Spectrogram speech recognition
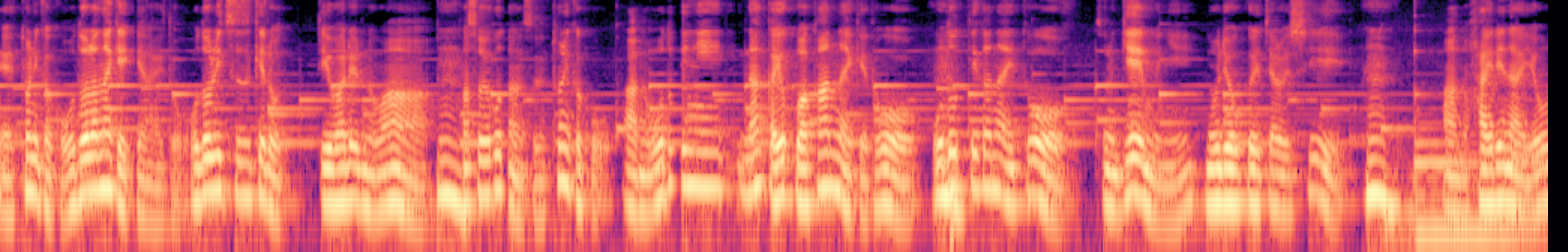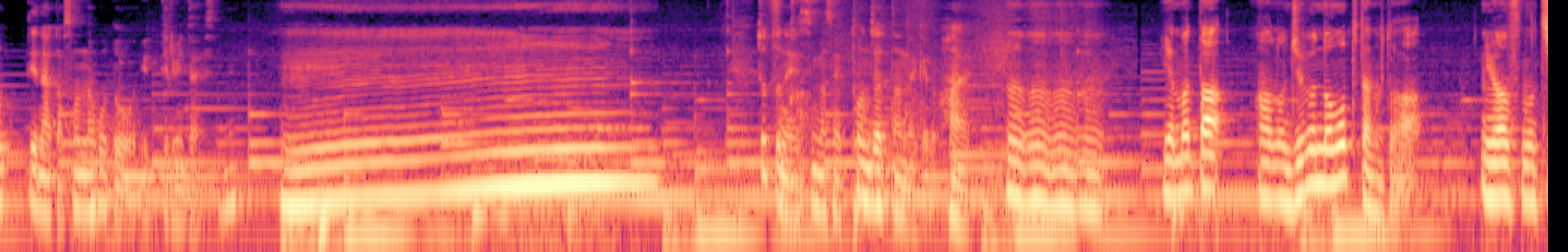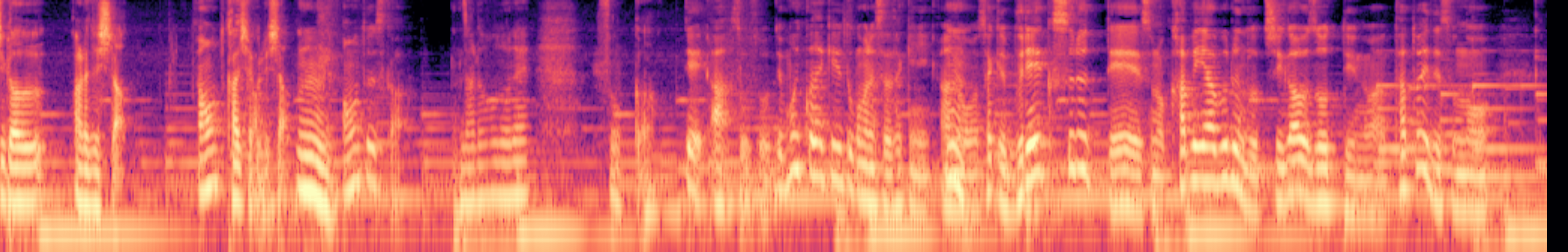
えーとにかく踊らなきゃいけないと踊り続けろって言われるのは、うんまあ、そういうことなんですよねとにかくあの踊りになんかよくわかんないけどうん踊っていかないと、そのゲームに乗り遅れちゃうしうん。あの入れないよってなんかそんなことを言ってるみたいですねうーん。ちょっとねすみません飛んじゃったんだけどはいうんうんうんうん。いや、また、あの、自分の思ってたのとは、ニュアンスの違う、あれでした。あ本当解釈でしたた。うん。あ本当ですか？なるほどね。そうか。であそうそうでもう一個だけ言うとごめんなさい先にあの、さっきのブレイクスルーってその壁破るのと違うぞっていうのは例えでその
